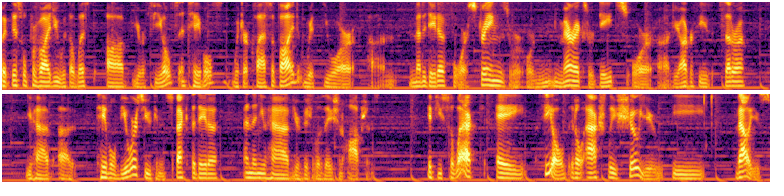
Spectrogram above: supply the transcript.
but this will provide you with a list of your fields and tables, which are classified with your um, metadata for strings or, or, numerics or dates or uh, geographies, etc. You have a table viewer so you can inspect the data, and then you have your visualization options. If you select a field, it'll actually show you the values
